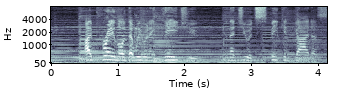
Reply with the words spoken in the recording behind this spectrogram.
I pray, Lord, that we would engage you and that you would speak and guide us.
